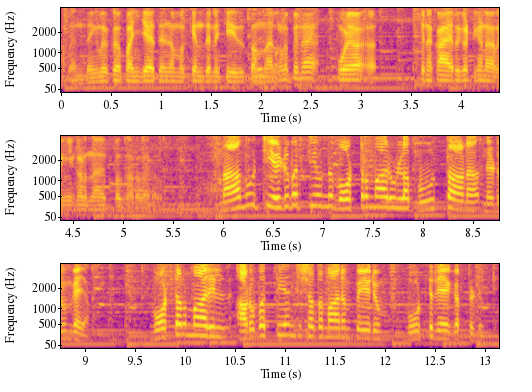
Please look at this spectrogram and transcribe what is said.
അപ്പോൾ എന്തെങ്കിലുമൊക്കെ പഞ്ചായത്ത് നമുക്ക് എന്തെങ്കിലും ചെയ്ത് തന്നാൽ പിന്നെ പുഴ പിന്നെ കയറ് കെട്ടിങ്ങനെ ഇറങ്ങി കിടന്നാൽ ഇപ്പോൾ സർവ നാനൂറ്റി എഴുപത്തിയൊന്ന് വോട്ടർമാരുള്ള ബൂത്താണ് നെടുങ്കയം. വോട്ടർമാരിൽ അറുപത്തിയഞ്ച് ശതമാനം പേരും വോട്ട് രേഖപ്പെടുത്തി.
